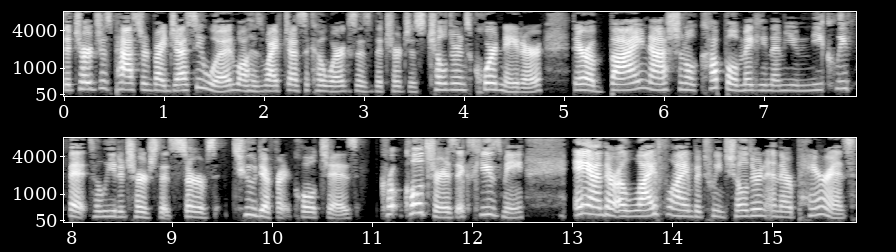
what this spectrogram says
The church is pastored by Jesse Wood, while his wife Jessica works as the church's children's coordinator. They're a bi national couple, making them uniquely fit to lead a church that serves two different cultures. Cu- Cultures, excuse me, and they're a lifeline between children and their parents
